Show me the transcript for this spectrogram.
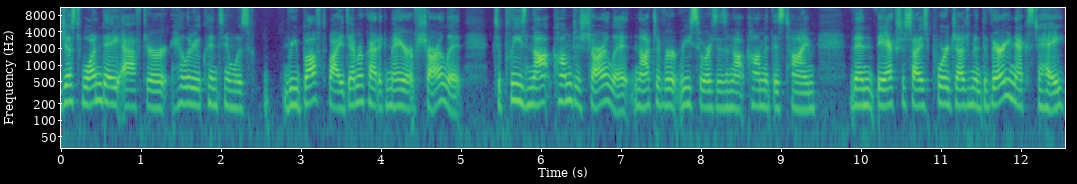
just one day after Hillary Clinton was rebuffed by a Democratic mayor of Charlotte to please not come to Charlotte, not divert resources, and not come at this time, then they exercised poor judgment the very next day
